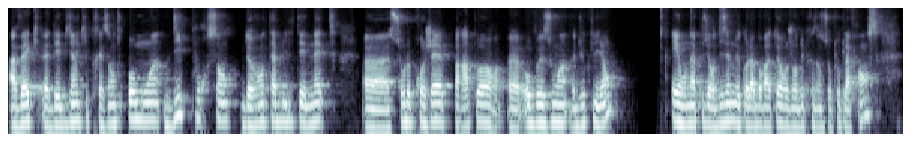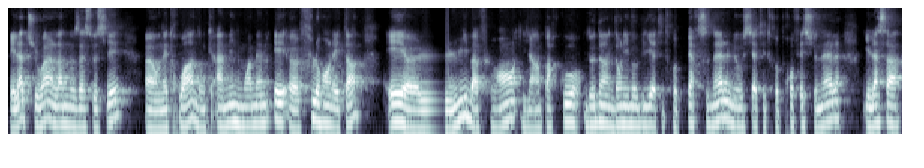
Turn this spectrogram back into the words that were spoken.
avec euh, des biens qui présentent au moins 10% de rentabilité nette euh, sur le projet par rapport euh, aux besoins du client. Et on a plusieurs dizaines de collaborateurs aujourd'hui présents sur toute la France. Et là, tu vois, l'un de nos associés, euh, on est trois, donc Amine, moi-même et euh, Florent Létat. Et euh, lui, bah, Florent, il a un parcours de dingue dans l'immobilier à titre personnel, mais aussi à titre professionnel. Il a sa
